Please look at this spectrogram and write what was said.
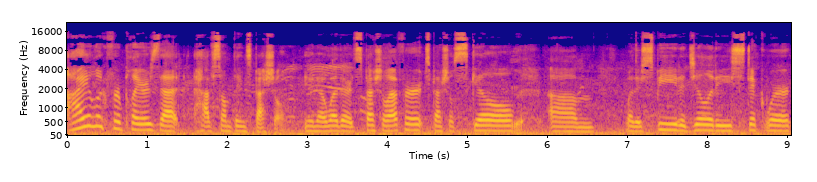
I look for players that have something special, you know, whether it's special effort, special skill, yeah. um, whether speed, agility, stick work,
